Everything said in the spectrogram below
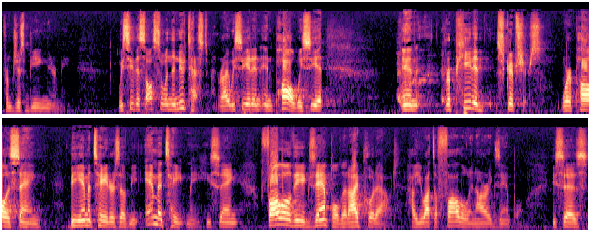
from just being near me. We see this also in the New Testament, right? We see it in, in Paul. We see it in repeated scriptures where Paul is saying, Be imitators of me, imitate me. He's saying, Follow the example that I put out, how you ought to follow in our example. He says,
